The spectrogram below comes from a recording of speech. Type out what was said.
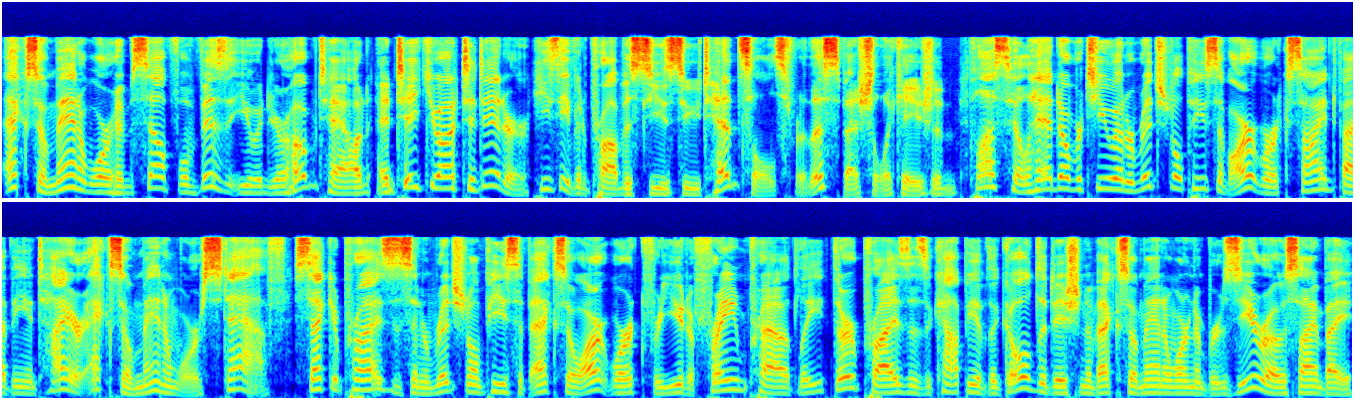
X-O Manowar himself will visit you in your hometown and take you out to dinner. He's even promised to use utensils for this special occasion. Plus, he'll hand over to you an original piece of artwork signed by the entire X-O Manowar staff. Second prize is an original piece of X-O artwork for you to frame proudly. Third prize is a copy of the gold edition of X-O Manowar number 0 signed by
